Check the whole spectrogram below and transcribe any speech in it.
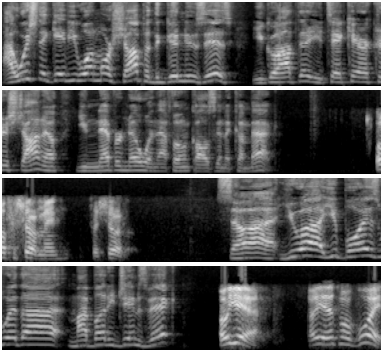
I wish they gave you one more shot. But the good news is, you go out there, you take care of Cristiano, you never know when that phone call is going to come back. Oh, for sure, man, for sure. So, uh, you, uh, you boys with, uh, my buddy James Vick? Oh yeah, oh yeah, that's my boy.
